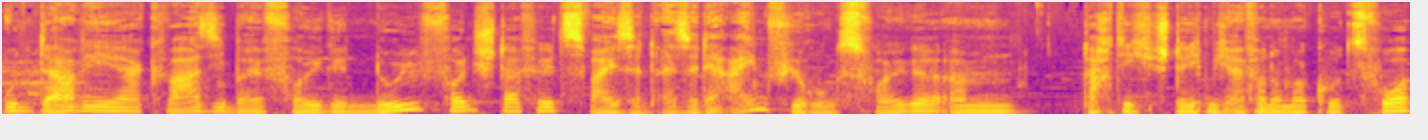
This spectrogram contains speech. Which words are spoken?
Und da wir ja quasi bei Folge 0 von Staffel 2 sind, also der Einführungsfolge, ähm, dachte ich, stelle ich mich einfach nochmal kurz vor.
